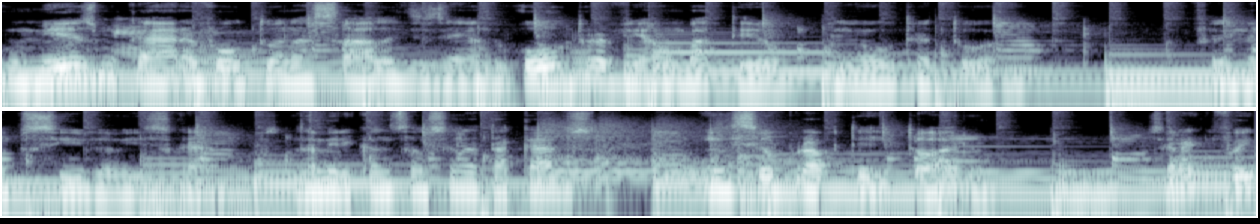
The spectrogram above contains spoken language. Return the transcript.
o mesmo cara voltou na sala dizendo: outro avião bateu em outra torre. Eu falei, não é possível isso, cara. Os americanos estão sendo atacados em seu próprio território. Será que foi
